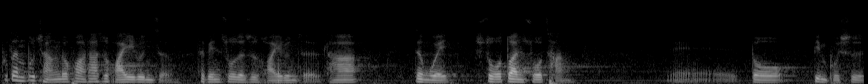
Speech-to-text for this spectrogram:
不断不长的话，他是怀疑论者。这边说的是怀疑论者，他认为说断说长，呃，都并不是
